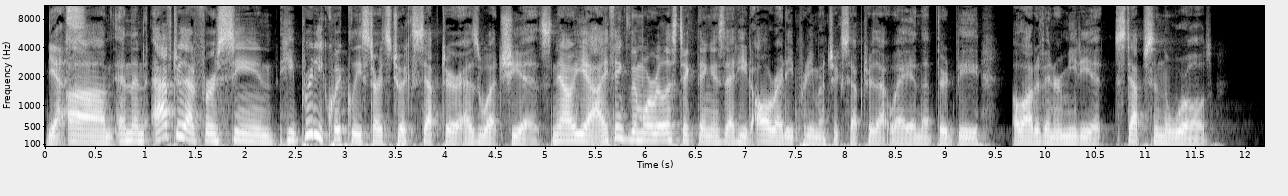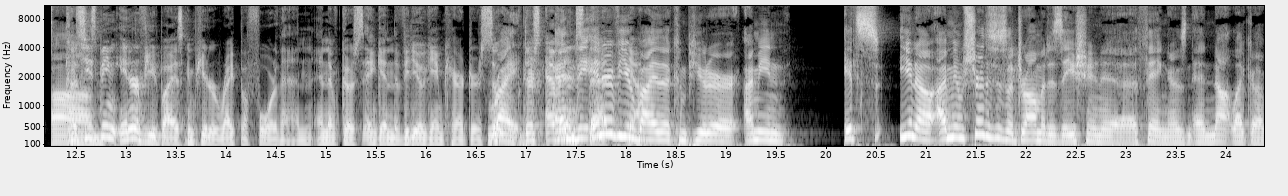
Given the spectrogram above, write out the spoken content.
Yes. Um, and then after that first scene, he pretty quickly starts to accept her as what she is. Now, yeah, I think the more realistic thing is that he'd already pretty much accept her that way, and that there'd be a lot of intermediate steps in the world. because Um, he's being interviewed by his computer right before then, and of course, again, the video game characters. So right. There's evidence. And the that- interview yeah. by the computer, I mean, it's you know, I mean, I'm sure this is a dramatization uh, thing as- and not like a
